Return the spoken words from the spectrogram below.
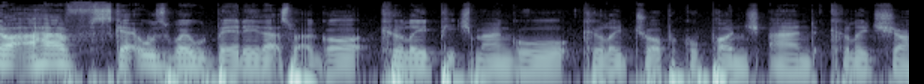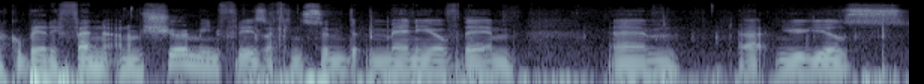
no, I have Skittles Wild Berry. That's what I got. Kool Aid Peach Mango, Kool Aid Tropical Punch, and Kool Aid Charcoalberry Fin. And I'm sure me and Fraser consumed many of them um, at New Year's.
